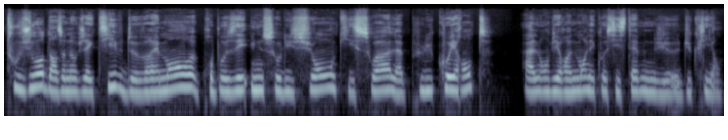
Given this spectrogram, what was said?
Toujours dans un objectif de vraiment proposer une solution qui soit la plus cohérente à l'environnement, l'écosystème du, client.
